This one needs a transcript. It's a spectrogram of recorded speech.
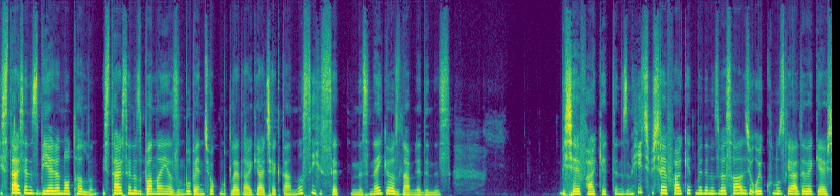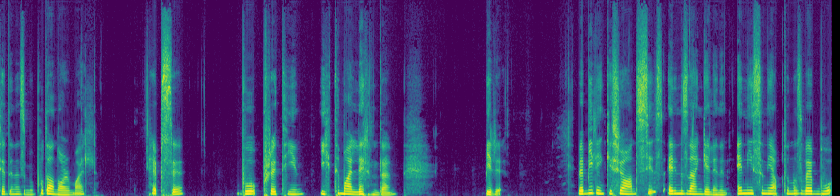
isterseniz bir yere not alın, isterseniz bana yazın. Bu beni çok mutlu eder gerçekten. Nasıl hissettiniz, ne gözlemlediniz? Bir şey fark ettiniz mi? Hiçbir şey fark etmediniz ve sadece uykunuz geldi ve gevşediniz mi? Bu da normal. Hepsi bu pratiğin ihtimallerinden biri. Ve bilin ki şu an siz elinizden gelenin en iyisini yaptınız ve bu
